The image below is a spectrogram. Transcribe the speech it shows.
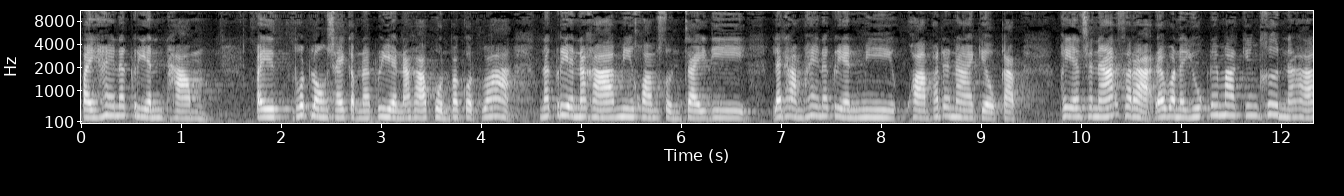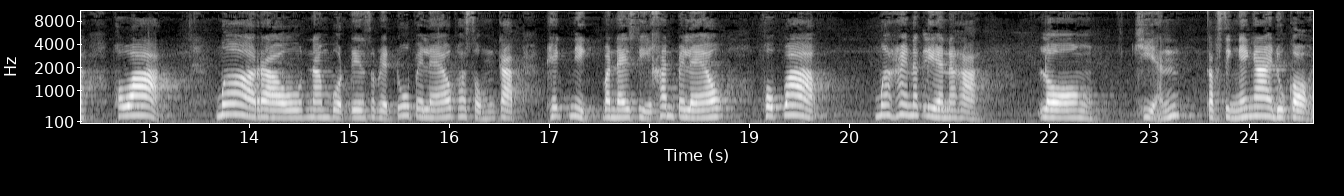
ไปให้นักเรียนทำไปทดลองใช้กับนักเรียนนะคะ ผลปรากฏว่านักเรียนนะคะมีความสนใจดี และทำให้นักเรียนมีความพัฒนาเกี่ยวกับพยัญชนะสระและวรรณยุกต์ได้มากยิ่งขึ้นนะคะ เพราะว่า เมื่อเรานำบทเรียนสำเร็จรูปไปแล้วผสมกับเทคนิคบันไดสีขั้นไปแล้ว พบว่าเมื่อให้นักเรียนนะคะ ลองเขียนกับสิ่งง่าย ๆ ดูก่อน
